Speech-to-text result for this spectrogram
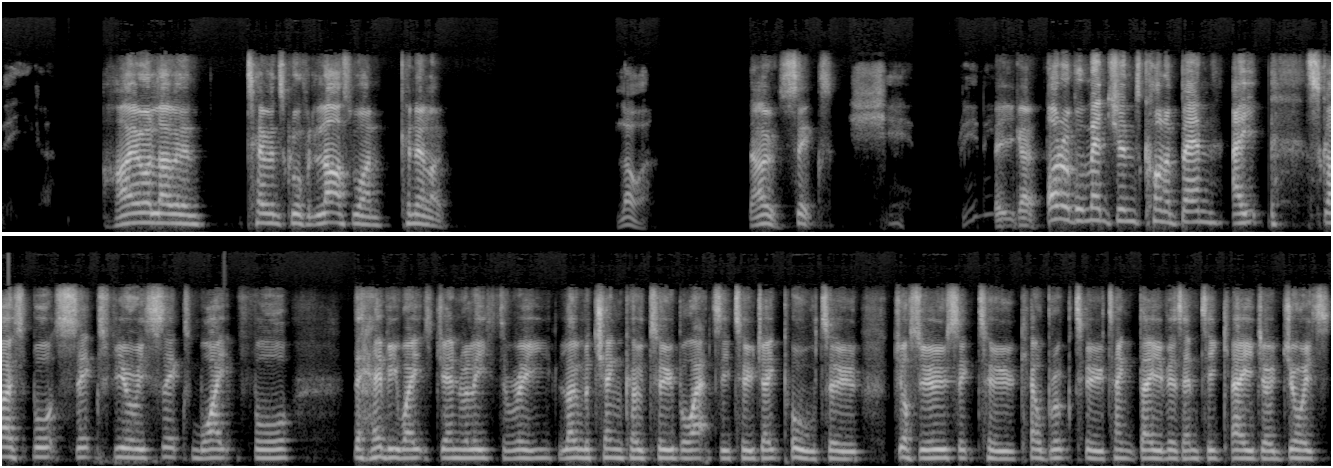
There you go. Higher or lower than Terence Crawford? Last one, Canelo. Lower. No, six. Shit. Really? There you go. Honourable mentions: Conor Benn, eight. Sky Sports, six. Fury, six. White, four. The heavyweights generally three. Lomachenko two. Buatsi two. Jake Paul two. Joshua Usyk two. Kel Brook two. Tank Davis, MTK, Joe Joyce,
